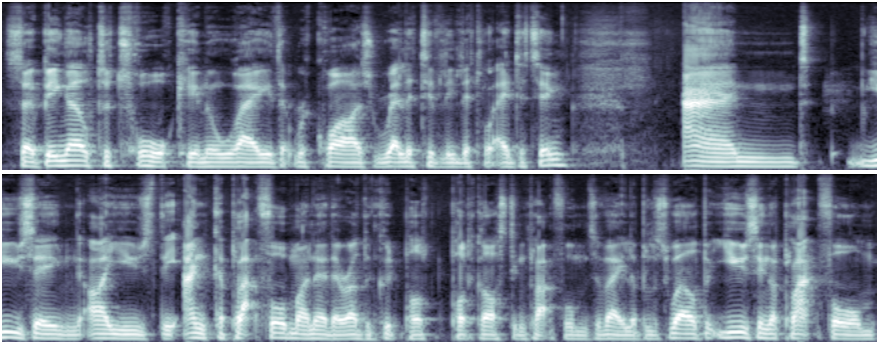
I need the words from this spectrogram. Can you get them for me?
So, being able to talk in a way that requires relatively little editing. And using, I use the Anchor platform. I know there are other good pod- podcasting platforms available as well, but using a platform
